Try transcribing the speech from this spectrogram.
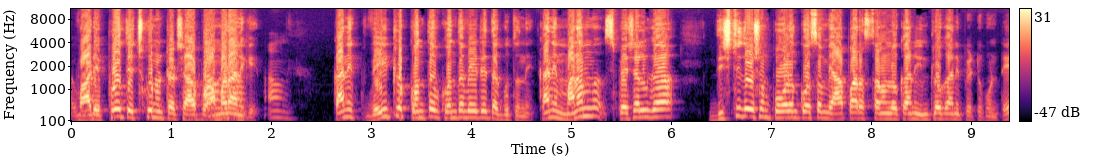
వాడు ఎప్పుడో తెచ్చుకుని ఉంటాడు షాపు అమ్మడానికి. కానీ weight లో కొంత కొంత వెయిటే తగ్గుతుంది. కానీ మనం స్పెషల్గా దిష్టి దోషం పోవడం కోసం వ్యాపార స్థలంలో కానీ ఇంట్లో కానీ పెట్టుకుంటే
